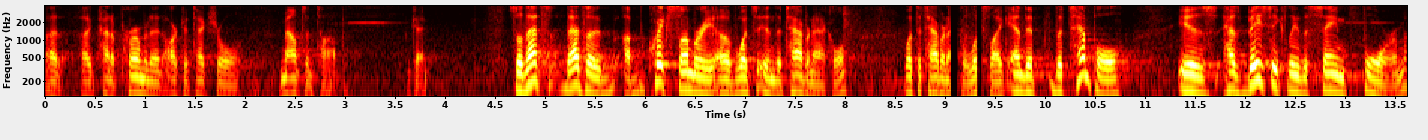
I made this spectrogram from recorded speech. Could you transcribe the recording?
a, a kind of permanent architectural mountaintop. So that's, that's a, a quick summary of what's in the tabernacle, what the tabernacle looks like. And the, the temple is, has basically the same form.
